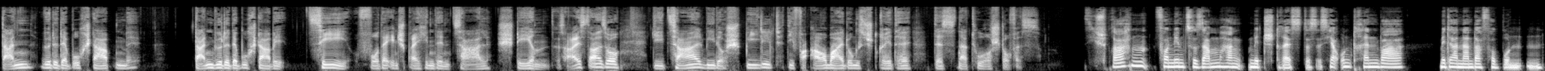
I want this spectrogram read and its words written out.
Dann würde der Buchstabe, dann würde der Buchstabe C vor der entsprechenden Zahl stehen. Das heißt also, die Zahl widerspiegelt die Verarbeitungsschritte des Naturstoffes. Sie sprachen von dem Zusammenhang mit Stress. Das ist ja untrennbar miteinander verbunden.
